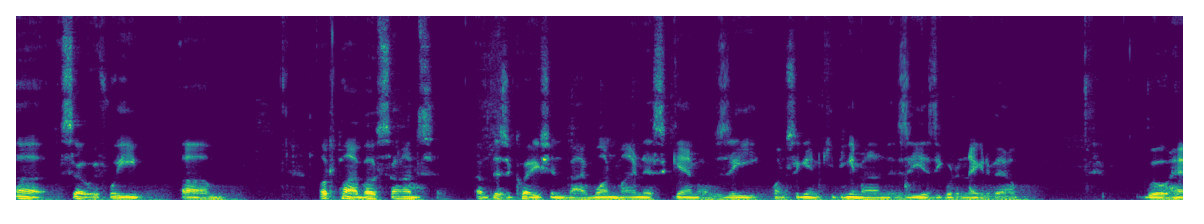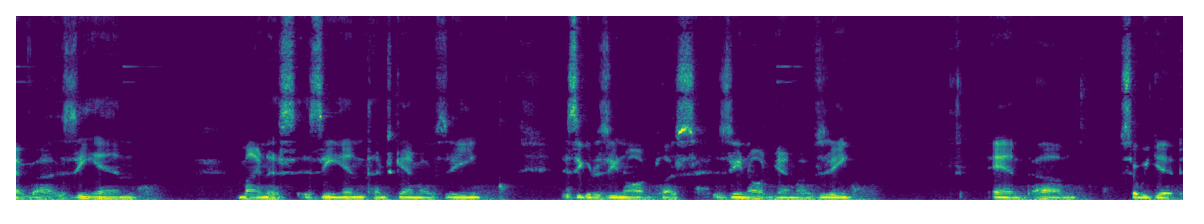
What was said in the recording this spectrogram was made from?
Uh, so if we um, multiply both sides of this equation by 1 minus gamma of z, once again keeping in mind that z is equal to negative L, we'll have uh, zn minus zn times gamma of z is equal to z naught plus z naught gamma of z. And um, so we get,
